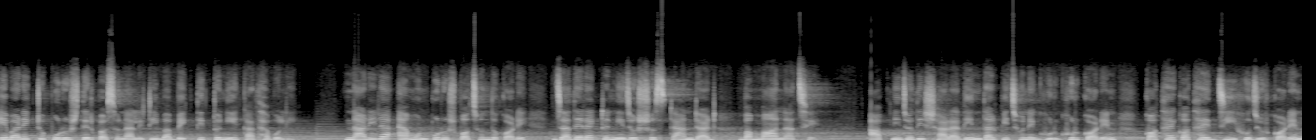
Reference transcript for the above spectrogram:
এবার একটু পুরুষদের পার্সোনালিটি বা ব্যক্তিত্ব নিয়ে কথা বলি। নারীরা এমন পুরুষ পছন্দ করে, যাদের একটা নিজস্ব স্ট্যান্ডার্ড বা মান আছে। আপনি যদি সারাদিন তার পিছনে ঘুরঘুর করেন, কথায় কথায় জি হুজুর করেন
